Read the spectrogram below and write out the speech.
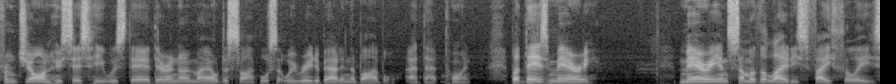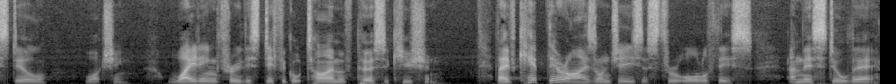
from John, who says he was there, there are no male disciples that we read about in the Bible at that point. But there's Mary. Mary and some of the ladies faithfully still watching, waiting through this difficult time of persecution. They've kept their eyes on Jesus through all of this, and they're still there.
